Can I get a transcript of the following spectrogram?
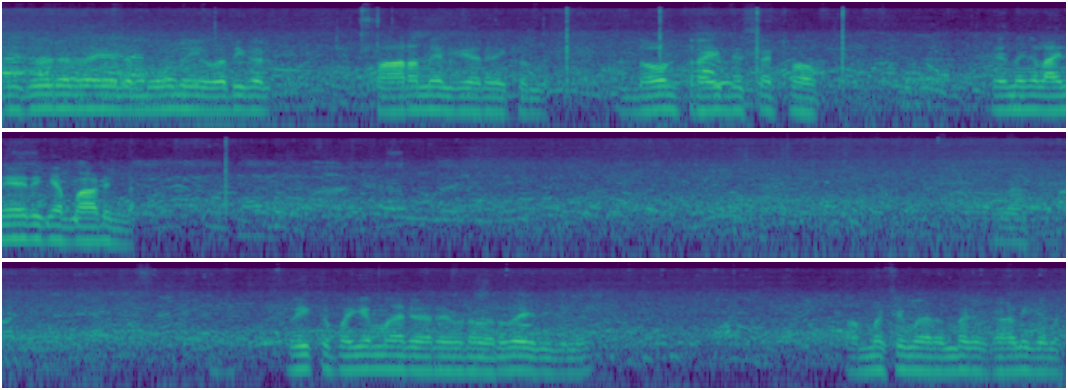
വിദൂരതയിലെ മൂന്ന് യുവതികൾ പാറമേൽ കയറി നിൽക്കുന്നു. Don't try this at home ഇത് നിങ്ങൾ അനുകരിക്കാൻ പാടില്ല. സ്ത്രീക്ക് പയ്യന്മാർ വരെ ഇവിടെ വെറുതെ ഇരിക്കുന്നത് അമ്മച്ചിമാരെന്തൊക്കെ കാണിക്കണം?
